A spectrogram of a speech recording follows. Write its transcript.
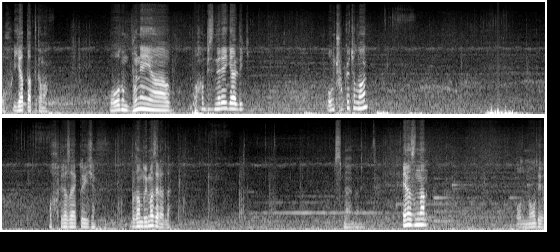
Oh iyi atlattık ama. Oğlum bu ne ya? Aha, biz nereye geldik? Oğlum çok kötü lan. Oh biraz ayakta yiyeceğim. Buradan duymaz herhalde. Bismillahirrahmanirrahim. En azından Oğlum ne oluyor?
